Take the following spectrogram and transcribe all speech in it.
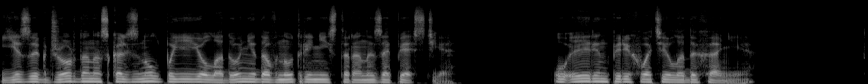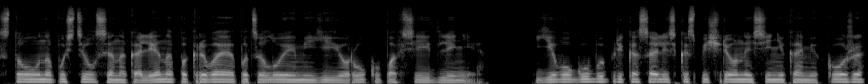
Язык Джордана скользнул по ее ладони до внутренней стороны запястья. У Эрин перехватило дыхание. Стоун опустился на колено, покрывая поцелуями ее руку по всей длине. Его губы прикасались к испещренной синяками коже,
